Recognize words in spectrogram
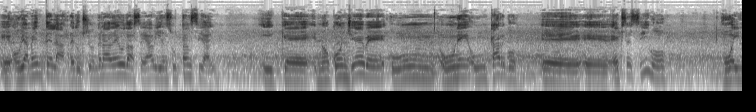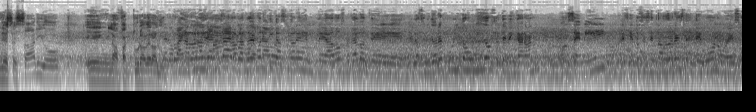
eh, obviamente la reducción de la deuda sea bien sustancial y que no conlleve un, un, cargo eh, excesivo o innecesario en la factura de la luz. Pero va a incluir el cargo, hablando de bonificaciones, empleados, ¿verdad? Los de los servidores públicos unidos devengarán 11.360 dólares de bono. ¿Eso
